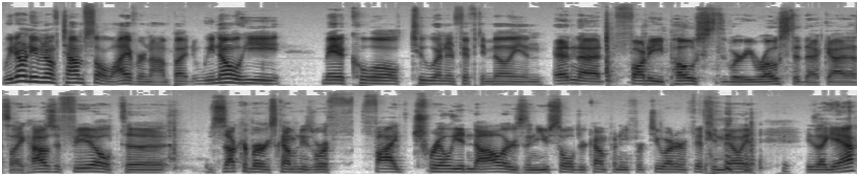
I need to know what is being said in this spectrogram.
we don't even know if Tom's still alive or not. But we know he made a cool 250 million. And that funny post where he roasted that guy that's like, How's it feel to Zuckerberg's company's worth five trillion dollars and you sold your company for two hundred and fifty million? He's like, Yeah,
